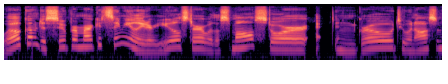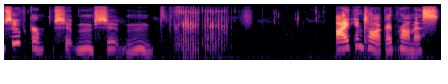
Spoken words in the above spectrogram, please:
Welcome to Supermarket Simulator. You'll start with a small store and grow to an awesome super. Su mm, su mm. I can talk, I promise.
